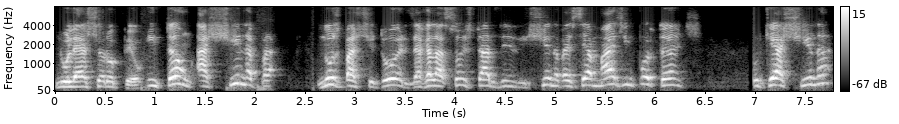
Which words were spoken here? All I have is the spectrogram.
no leste europeu. Então, a China, pra, nos bastidores, a relação Estados Unidos e China vai ser a mais importante, porque a China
